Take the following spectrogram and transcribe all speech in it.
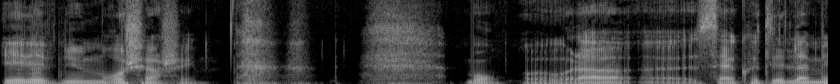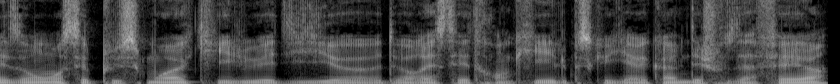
et elle est venue me rechercher. Bon, euh, voilà, euh, c'est à côté de la maison, c'est plus moi qui lui ai dit euh, de rester tranquille parce qu'il y avait quand même des choses à faire.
